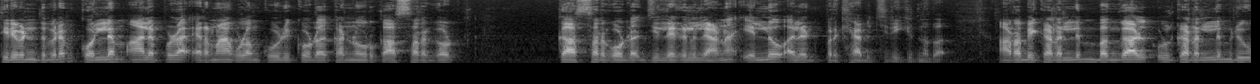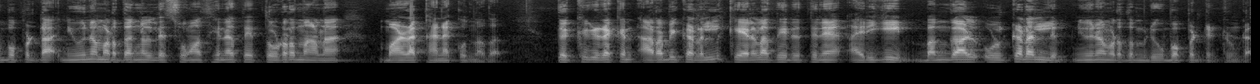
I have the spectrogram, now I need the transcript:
തിരുവനന്തപുരം കൊല്ലം ആലപ്പുഴ എറണാകുളം കോഴിക്കോട് കണ്ണൂർ കാസർഗോഡ് കാസർഗോഡ് ജില്ലകളിലാണ് യെല്ലോ അലർട്ട് പ്രഖ്യാപിച്ചിരിക്കുന്നത്. അറബിക്കടലിലും ബംഗാൾ ഉൾക്കടലിലും രൂപപ്പെട്ട ന്യൂനമർദ്ദങ്ങളുടെ സ്വാധീനത്തെ തുടർന്നാണ് മഴ കനക്കുന്നത്. തെക്ക് കിഴക്കൻ അറബിക്കടലിൽ കേരള തീരത്തിന് അരികെയും ബംഗാൾ ഉൾക്കടലിലും ന്യൂനമർദ്ദം രൂപപ്പെട്ടിട്ടുണ്ട്.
